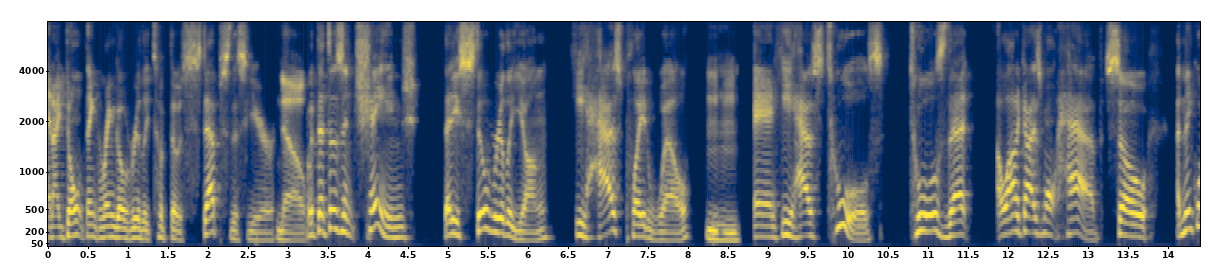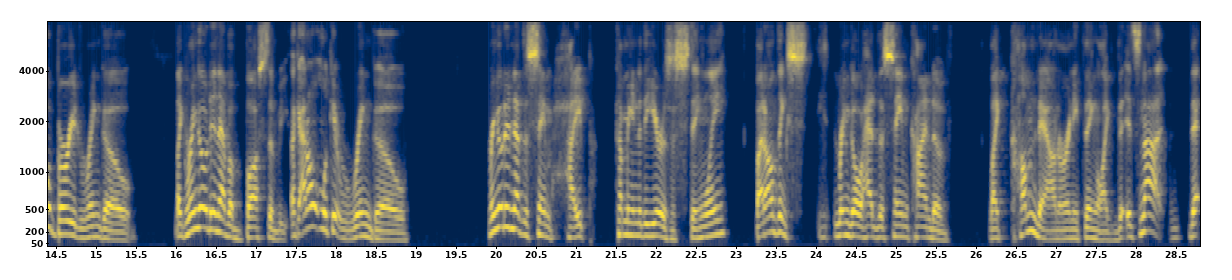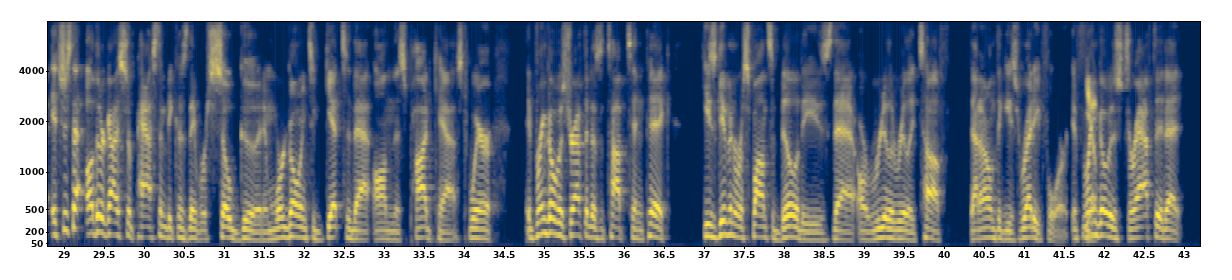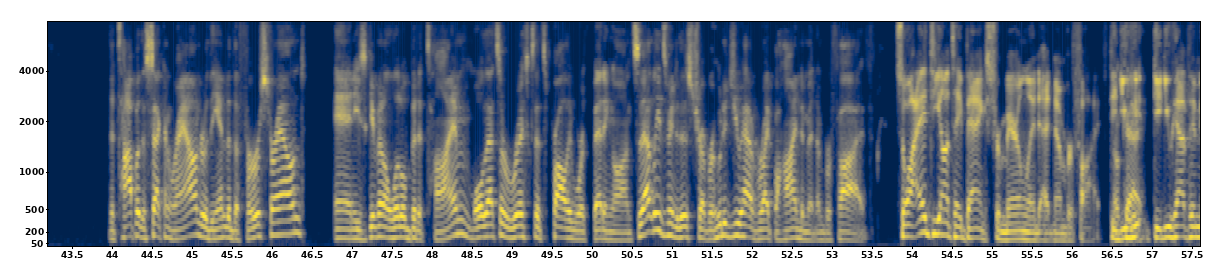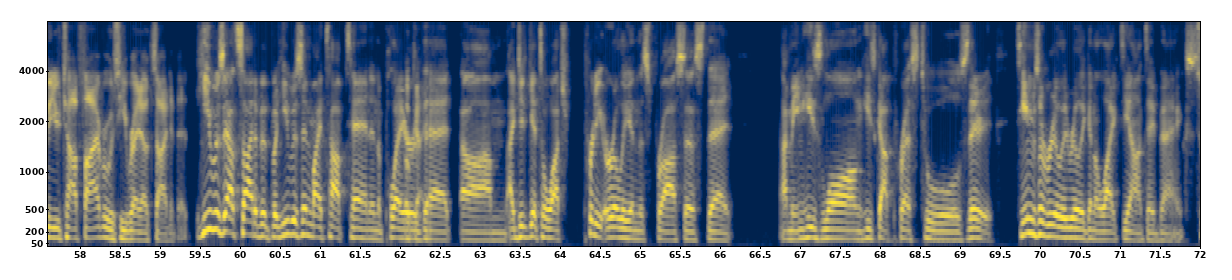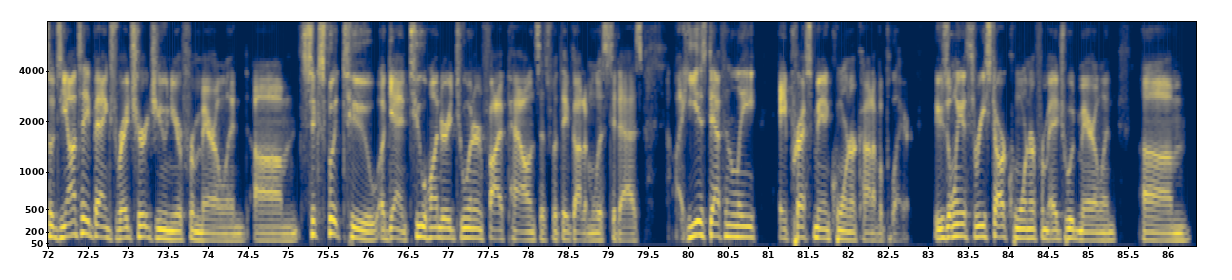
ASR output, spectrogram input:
And I don't think Ringo really took those steps this year. No. But that doesn't change that he's still really young. He has played well mm-hmm. and he has tools, tools that a lot of guys won't have. So I think what buried Ringo, like Ringo didn't have a bust of like I don't look at Ringo. Ringo didn't have the same hype coming into the year as a Stingley, but I don't think Ringo had the same kind of like come down or anything like that. It's not that it's just that other guys surpassed him because they were so good. And we're going to get to that on this podcast where if Ringo was drafted as a top 10 pick, he's given responsibilities that are really, really tough that I don't think he's ready for. If yep. Ringo is drafted at the top of the second round or the end of the first round, and he's given a little bit of time, well, that's a risk that's probably worth betting on. So that leads me to this, Trevor. Who did you have right behind him at number five? So I had Deonte Banks from Maryland at number five. Did okay. you did you have him in your top five, or was he right outside of it? He was outside of it, but he was in my top ten, and a player okay. that um, I did get to watch pretty early in this process. That I mean, he's long, he's got press tools. There, teams are really, really going to like Deonte Banks. So Deonte Banks, redshirt junior from Maryland, um, six foot two, again, 200, 205 pounds. That's what they've got him listed as. Uh, he is definitely a press man corner kind of a player. He was only a three star corner from Edgewood, Maryland. Um,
